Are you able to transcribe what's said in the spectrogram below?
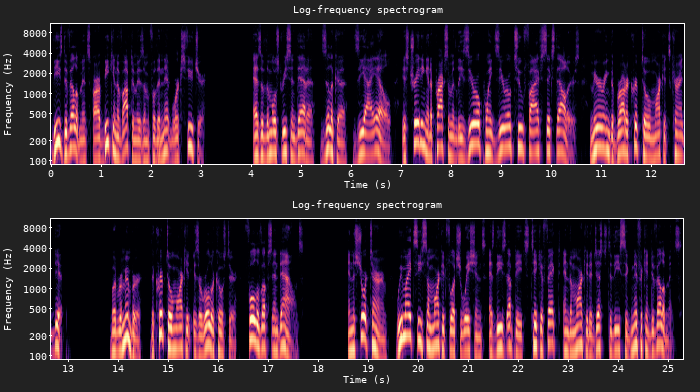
these developments are a beacon of optimism for the network's future. As of the most recent data, Zilliqa, ZIL, is trading at approximately $0.0256, mirroring the broader crypto market's current dip. But remember, the crypto market is a roller coaster, full of ups and downs. In the short term, we might see some market fluctuations as these updates take effect and the market adjusts to these significant developments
